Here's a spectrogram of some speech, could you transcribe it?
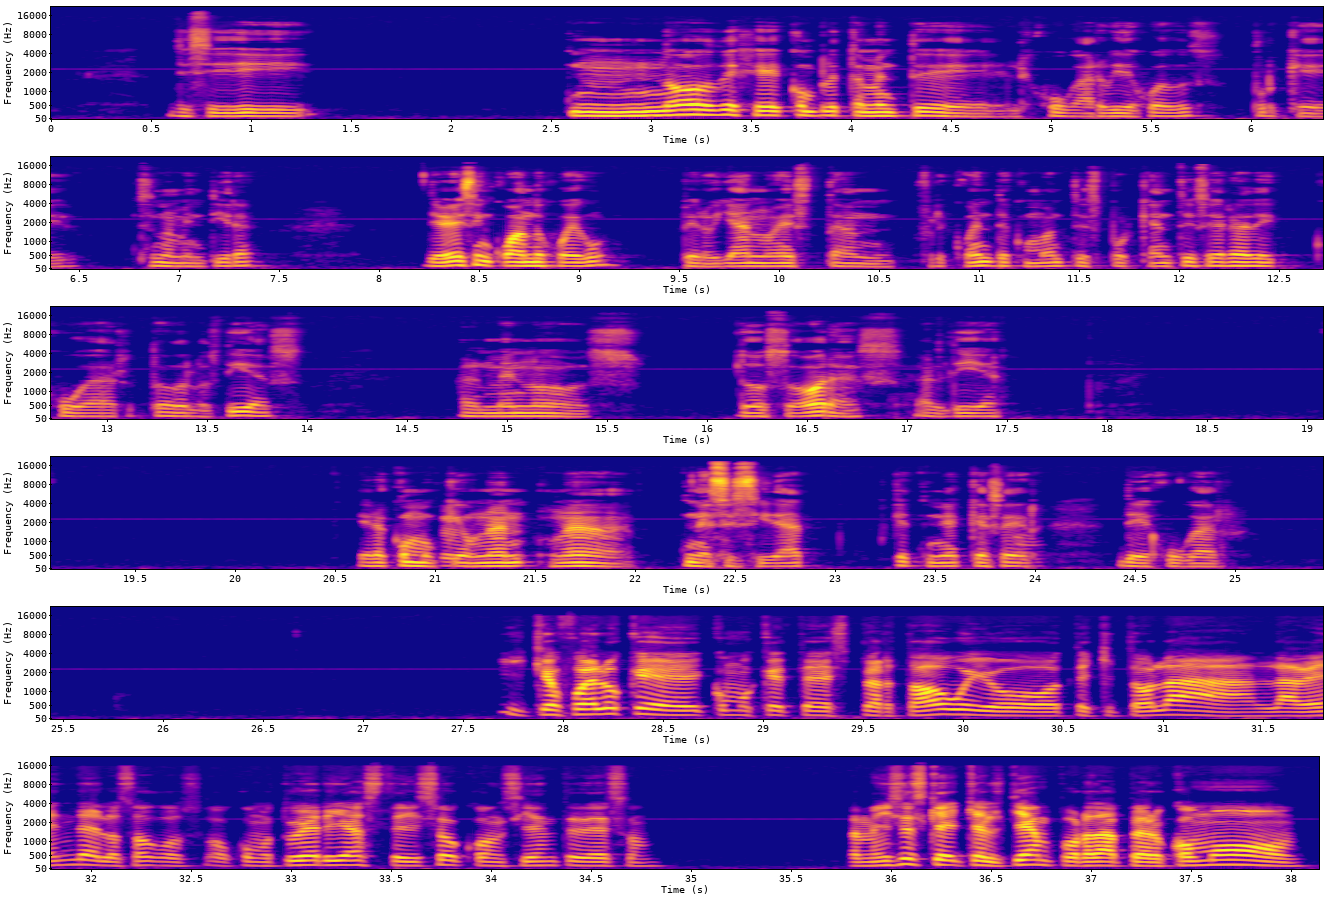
decidí no dejé completamente el jugar videojuegos porque es una mentira. De vez en cuando juego, pero ya no es tan frecuente como antes, porque antes era de jugar todos los días, al menos dos horas al día. Era como que una, una necesidad que tenía que hacer de jugar ¿Y qué fue lo que como que te despertó, güey, o te quitó la, la venda de los ojos? O como tú dirías, te hizo consciente de eso. También dices que, que el tiempo, ¿verdad? Pero ¿cómo,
